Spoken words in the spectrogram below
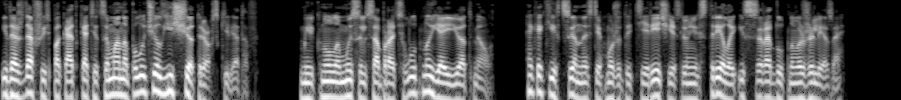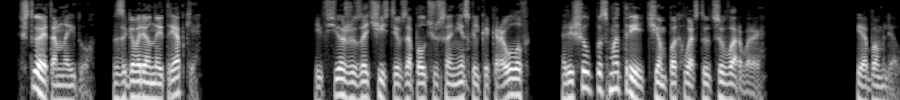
и, дождавшись, пока откатится мана, получил еще трех скелетов. Мелькнула мысль собрать лут, но я ее отмел. О каких ценностях может идти речь, если у них стрелы из сыродутного железа? Что я там найду? Заговоренные тряпки? И все же, зачистив за полчаса несколько караулов, решил посмотреть, чем похвастаются варвары. И обомлел.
